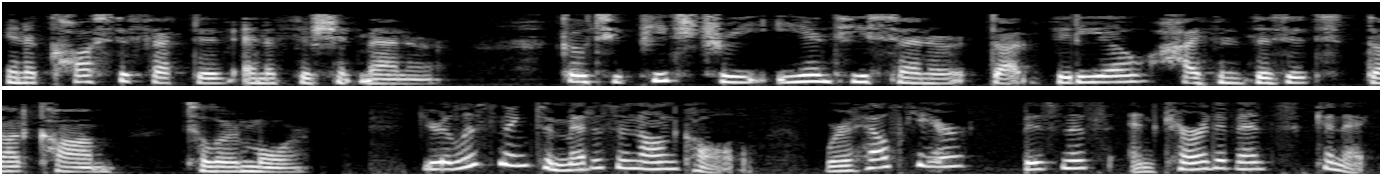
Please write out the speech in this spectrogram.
in a cost-effective and efficient manner. Go to peachtreeentcenter.video-visits.com to learn more. You're listening to Medicine on Call, where healthcare, business, and current events connect.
